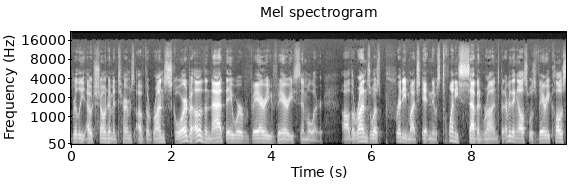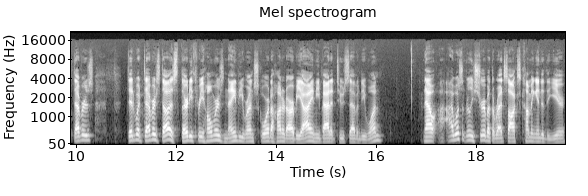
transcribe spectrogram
really outshone him in terms of the runs scored, but other than that, they were very, very similar. Uh, the runs was pretty much it, and it was 27 runs, but everything else was very close. Devers did what Devers does 33 homers, 90 runs scored, 100 RBI, and he batted 271. Now, I wasn't really sure about the Red Sox coming into the year,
